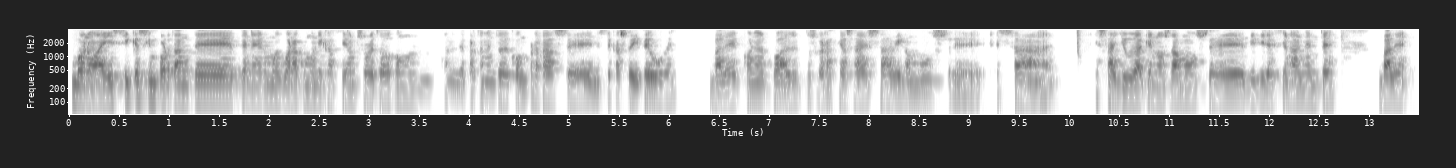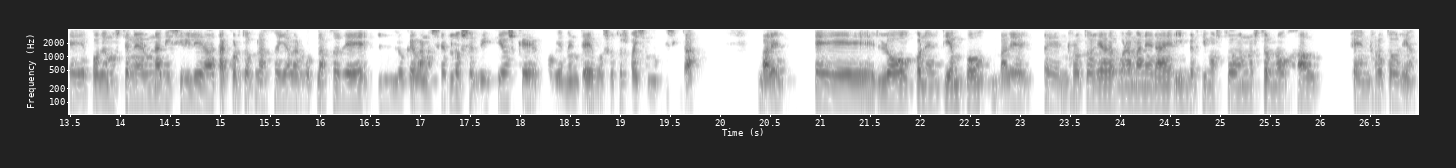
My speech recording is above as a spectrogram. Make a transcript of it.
Bueno, ahí sí que es importante tener muy buena comunicación, sobre todo con, el departamento de compras, eh, en este caso de ITV, ¿vale? Con el cual, pues gracias a esa, digamos, eh, esa, esa, ayuda que nos damos bidireccionalmente, ¿vale? podemos tener una visibilidad a corto plazo y a largo plazo de lo que van a ser los servicios que obviamente vosotros vais a necesitar, ¿vale? Eh, luego, con el tiempo, ¿vale? En Rotolia, de alguna manera, invertimos todo nuestro know-how en Rotolia.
